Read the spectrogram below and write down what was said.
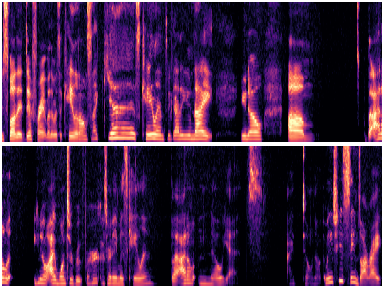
She spelled it different, but there was a Caelynn. I was like, yes, Kaylins, we gotta unite, you know? Um, but I don't, you know, I want to root for her because her name is Kaylin, but I don't know yet. I don't know. I mean, she seems all right.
